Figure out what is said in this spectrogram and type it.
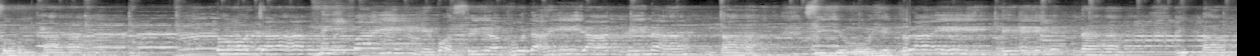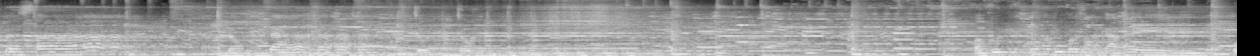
สมค่า ต่อจากนี้ไปบ่เสือผู้ใดยานมีน้ำตา สิอยู่เหตุไรเหตุนาอยู่ตามประสานมนาจนจนขอบคุณนะครับผู้ประสานการให้โอ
